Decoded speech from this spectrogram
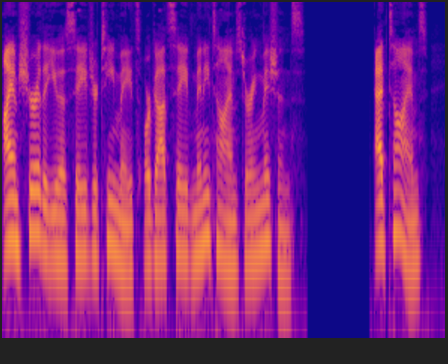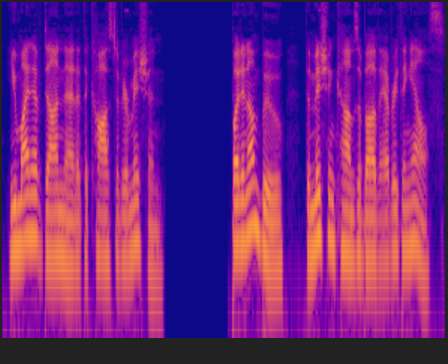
I am sure that you have saved your teammates or got saved many times during missions. At times, you might have done that at the cost of your mission. But in Anbu, the mission comes above everything else.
